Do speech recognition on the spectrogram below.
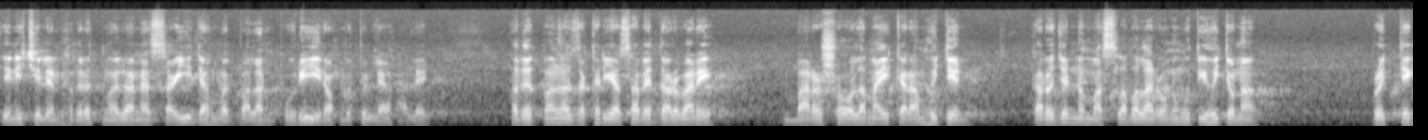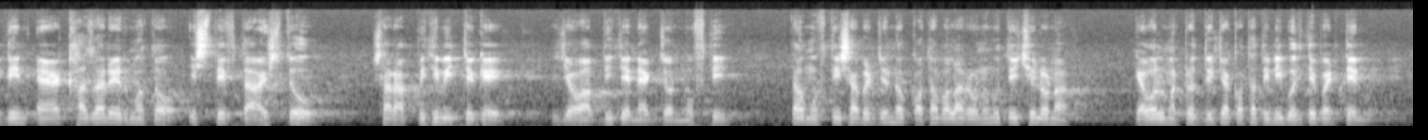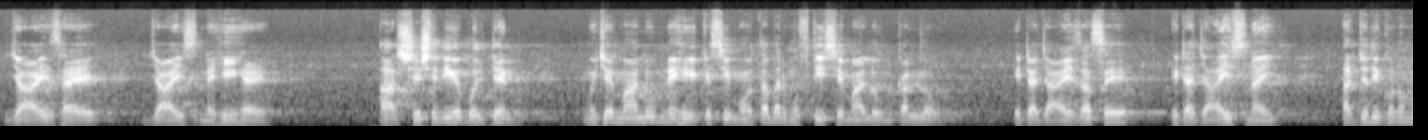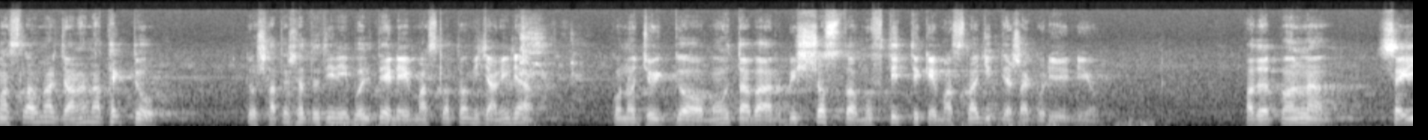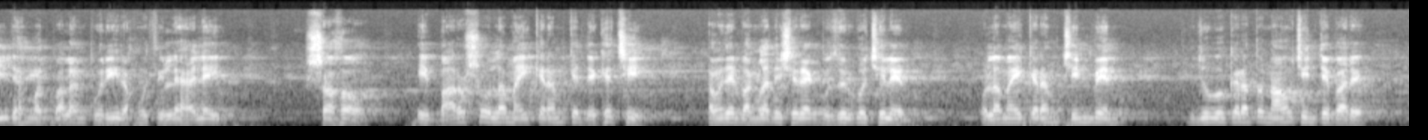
তিনি ছিলেন হজরত মৌলানা সঈদ আহমদ পালানপুরি রহমতুল্লাহ আলাই হজরত মাল্লা জাকারিয়া সাহেবের দরবারে বারোশো ওলামাই কেরাম হইতেন। কারও জন্য মাসলা বলার অনুমতি হইত না। প্রত্যেক দিন এক হাজারের মতো ইস্তেফতা আসত। সারা পৃথিবীর থেকে জবাব দিতেন একজন মুফতি। তাও মুফতি সাহেবের জন্য কথা বলার অনুমতি ছিল না। কেবলমাত্র দুইটা কথা তিনি বলতে পারতেন, জায়েজ হ্যায়, জায়েজ নেহি হ্যায়। আর শেষে দিয়ে বলতেন মুঝে মালুম নেই কিসি মোতাবার মুফতি সে মালুম কর লো এটা জায়েজ আছে এটা জায়েজ নাই আর যদি কোনো মাসলা ওনার জানা না থাকতো তো সাথে সাথে তিনি বলতেন এই মাসলা তো আমি জানি না কোনো যোগ্য মোহতাবার বিশ্বস্ত মুফতির থেকে মাসলা জিজ্ঞাসা করিয়ে নিও হজরত মহল্লা সঈদ আহমদ পালানপুরি রহমতুল্লাহ আলাই সহ এই বারোশো ওলামাই কেরামকে দেখেছি আমাদের বাংলাদেশের এক বুজুর্গ ছিলেন ওলামাই কেরাম চিনবেন, যুবকেরা তো নাও চিনতে পারে।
